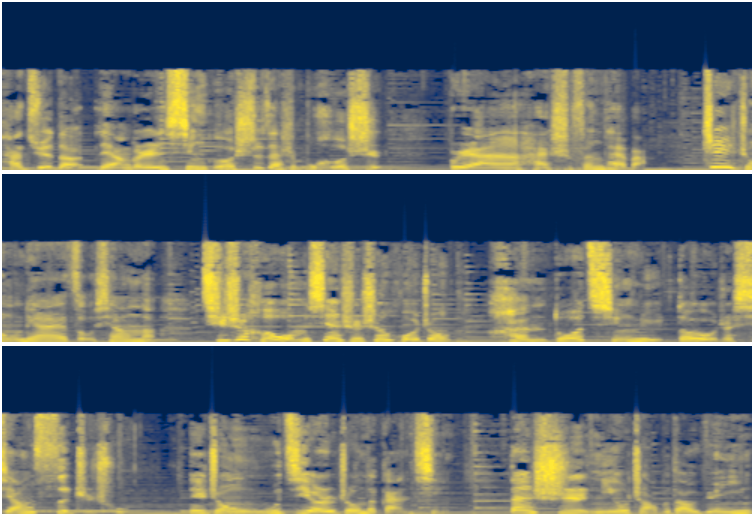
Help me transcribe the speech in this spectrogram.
他觉得两个人性格实在是不合适，不然还是分开吧。这种恋爱走向呢，其实和我们现实生活中很多情侣都有着相似之处，那种无疾而终的感情，但是你又找不到原因，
